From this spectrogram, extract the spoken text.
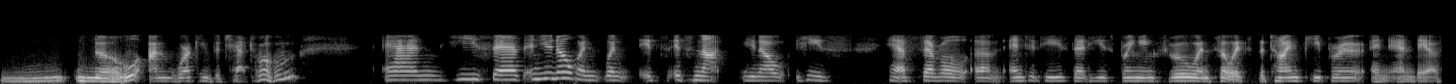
no, I'm working the chat room. And he says, and you know when when it's it's not, you know, he's has several um, entities that he's bringing through, and so it's the timekeeper, and and there's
